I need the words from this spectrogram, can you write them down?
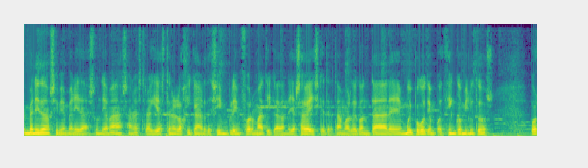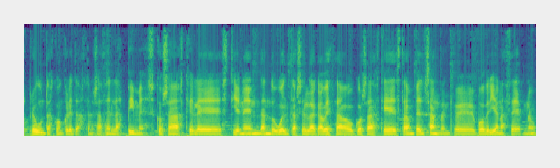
Bienvenidos y bienvenidas un día más a nuestras guías tecnológicas de Simple Informática, donde ya sabéis que tratamos de contar en muy poco tiempo, en 5 minutos, pues preguntas concretas que nos hacen las pymes, cosas que les tienen dando vueltas en la cabeza o cosas que están pensando en que podrían hacer, ¿no?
